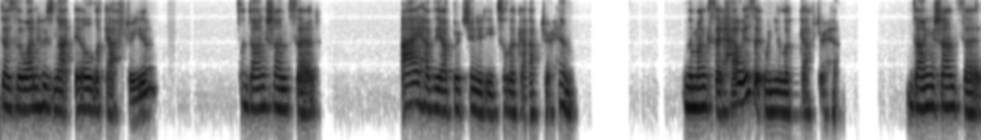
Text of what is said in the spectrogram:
Does the one who's not ill look after you? And said, I have the opportunity to look after him. The monk said, How is it when you look after him? Dongshan said,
